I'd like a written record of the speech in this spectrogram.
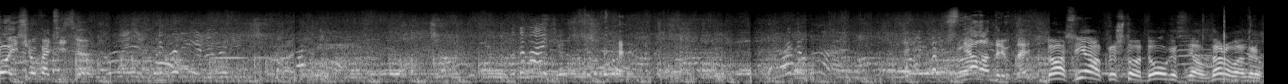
Еще, еще хотите? Ну. Снял, Андрюк, да? Да, снял, ты что, долго снял? Здорово, Андрюх.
